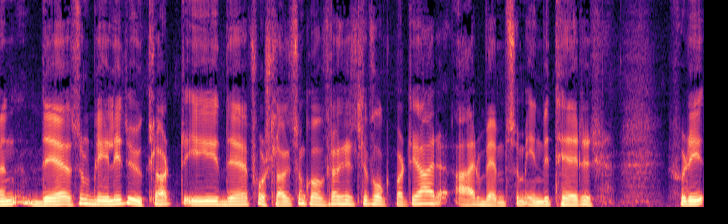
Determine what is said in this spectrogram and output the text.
Men det som blir litt uklart i det forslaget som kommer fra Kristelig Folkeparti her, er hvem som inviterer. Fordi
